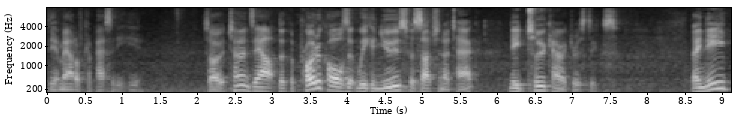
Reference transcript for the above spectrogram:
the amount of capacity here. So it turns out that the protocols that we can use for such an attack need two characteristics. They need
